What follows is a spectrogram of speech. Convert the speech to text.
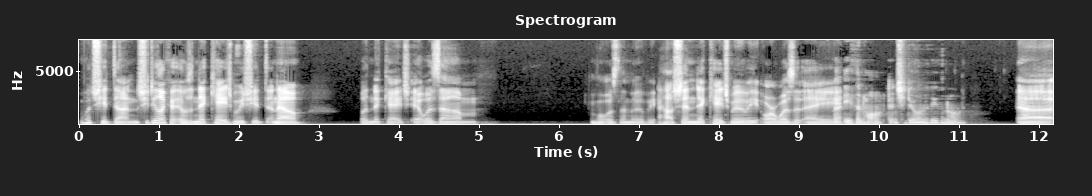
what she had done? Did she do like a, it was a Nick Cage movie she had. No, it wasn't Nick Cage. It was um what was the movie? How she a Nick Cage movie or was it a Ethan Hawke didn't she do one with Ethan Hawke? uh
